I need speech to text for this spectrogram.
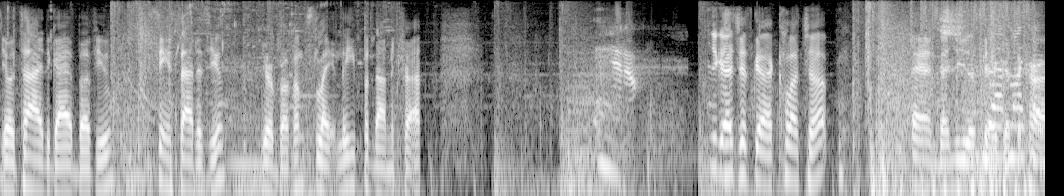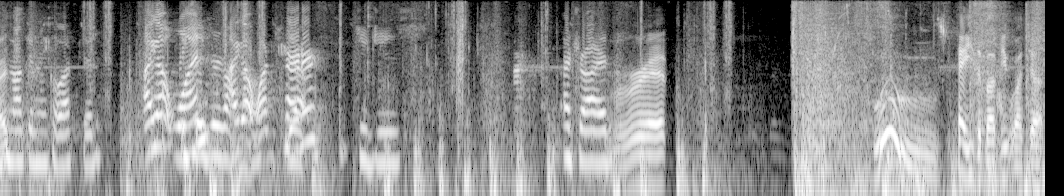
Yo, Ty, the guy above you. Same side as you. You're above him slightly. Put down the trap. You guys just gotta clutch up. And then you just gotta Yeah, get my the card's cards. not getting collected. I got one. I got one, Carter. GG's. I tried. Rip. Ooh. Hey, he's above you. Watch out.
